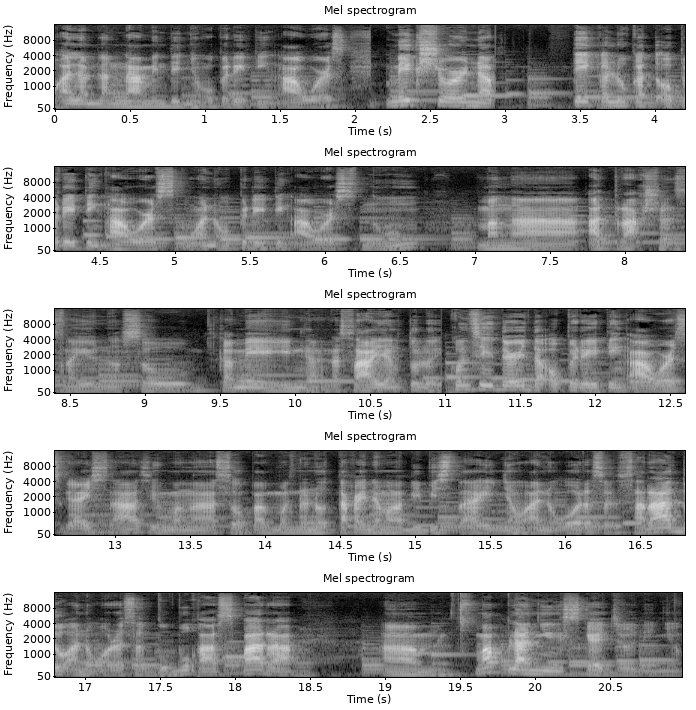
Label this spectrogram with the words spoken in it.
alam lang namin din yung operating hours. Make sure na take a look at the operating hours, kung ano operating hours nung mga attractions na yun. No? So, kami, yun nga, nasayang tuloy. Consider the operating hours, guys. Ha? So, yung mga, so, pag magnonote na kayo ng mga bibistahin nyo, anong oras ang sarado, anong oras ang bubukas, para um, ma-plan yung schedule ninyo.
